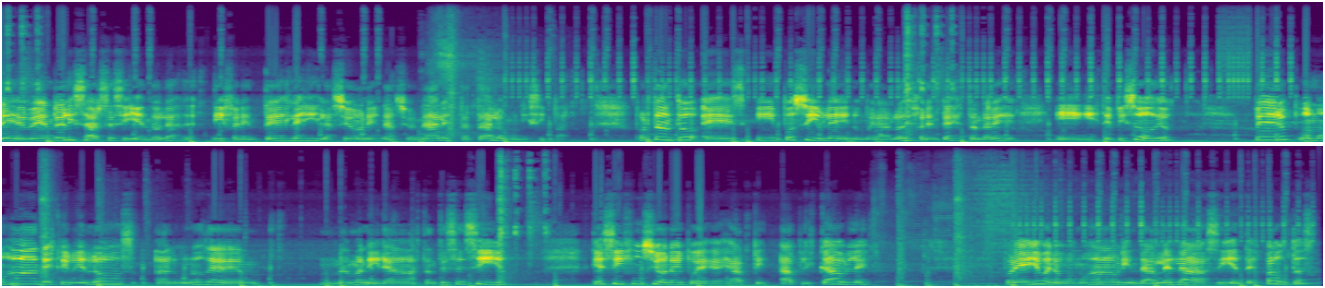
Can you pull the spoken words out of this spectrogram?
deben realizarse siguiendo las diferentes legislaciones nacional, estatal o municipal. Por tanto, es imposible enumerar los diferentes estándares en este episodio, pero vamos a describirlos algunos de una manera bastante sencilla, que sí funciona y pues es aplicable. Por ello, bueno, vamos a brindarles las siguientes pautas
